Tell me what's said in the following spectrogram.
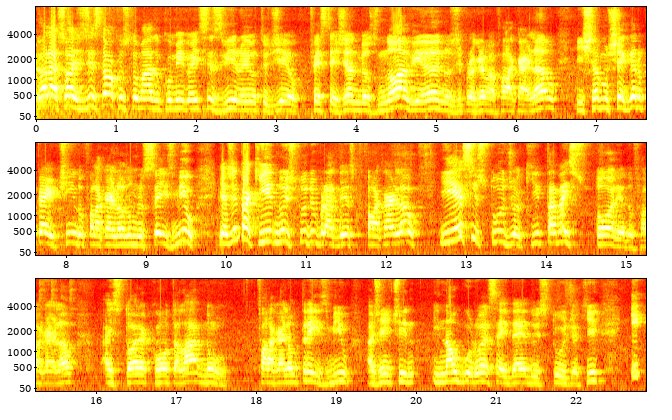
E olha só, vocês estão acostumados comigo aí, vocês viram aí outro dia eu festejando meus nove anos de programa Fala Carlão e estamos chegando pertinho do Fala Carlão número 6 mil e a gente está aqui no estúdio Bradesco Fala Carlão e esse estúdio aqui está na história do Fala Carlão, a história conta lá no Fala Carlão 3000, a gente inaugurou essa ideia do estúdio aqui e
